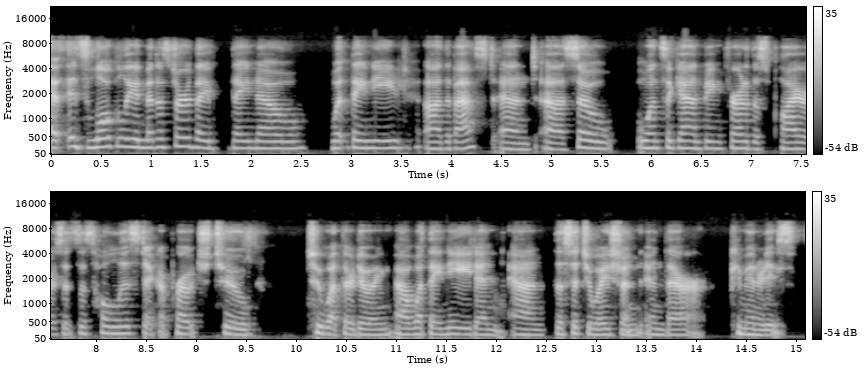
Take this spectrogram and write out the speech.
uh, it's locally administered they they know what they need uh, the best. And uh, so once again, being fair to the suppliers, it's this holistic approach to to what they're doing, uh, what they need, and and the situation in their communities.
